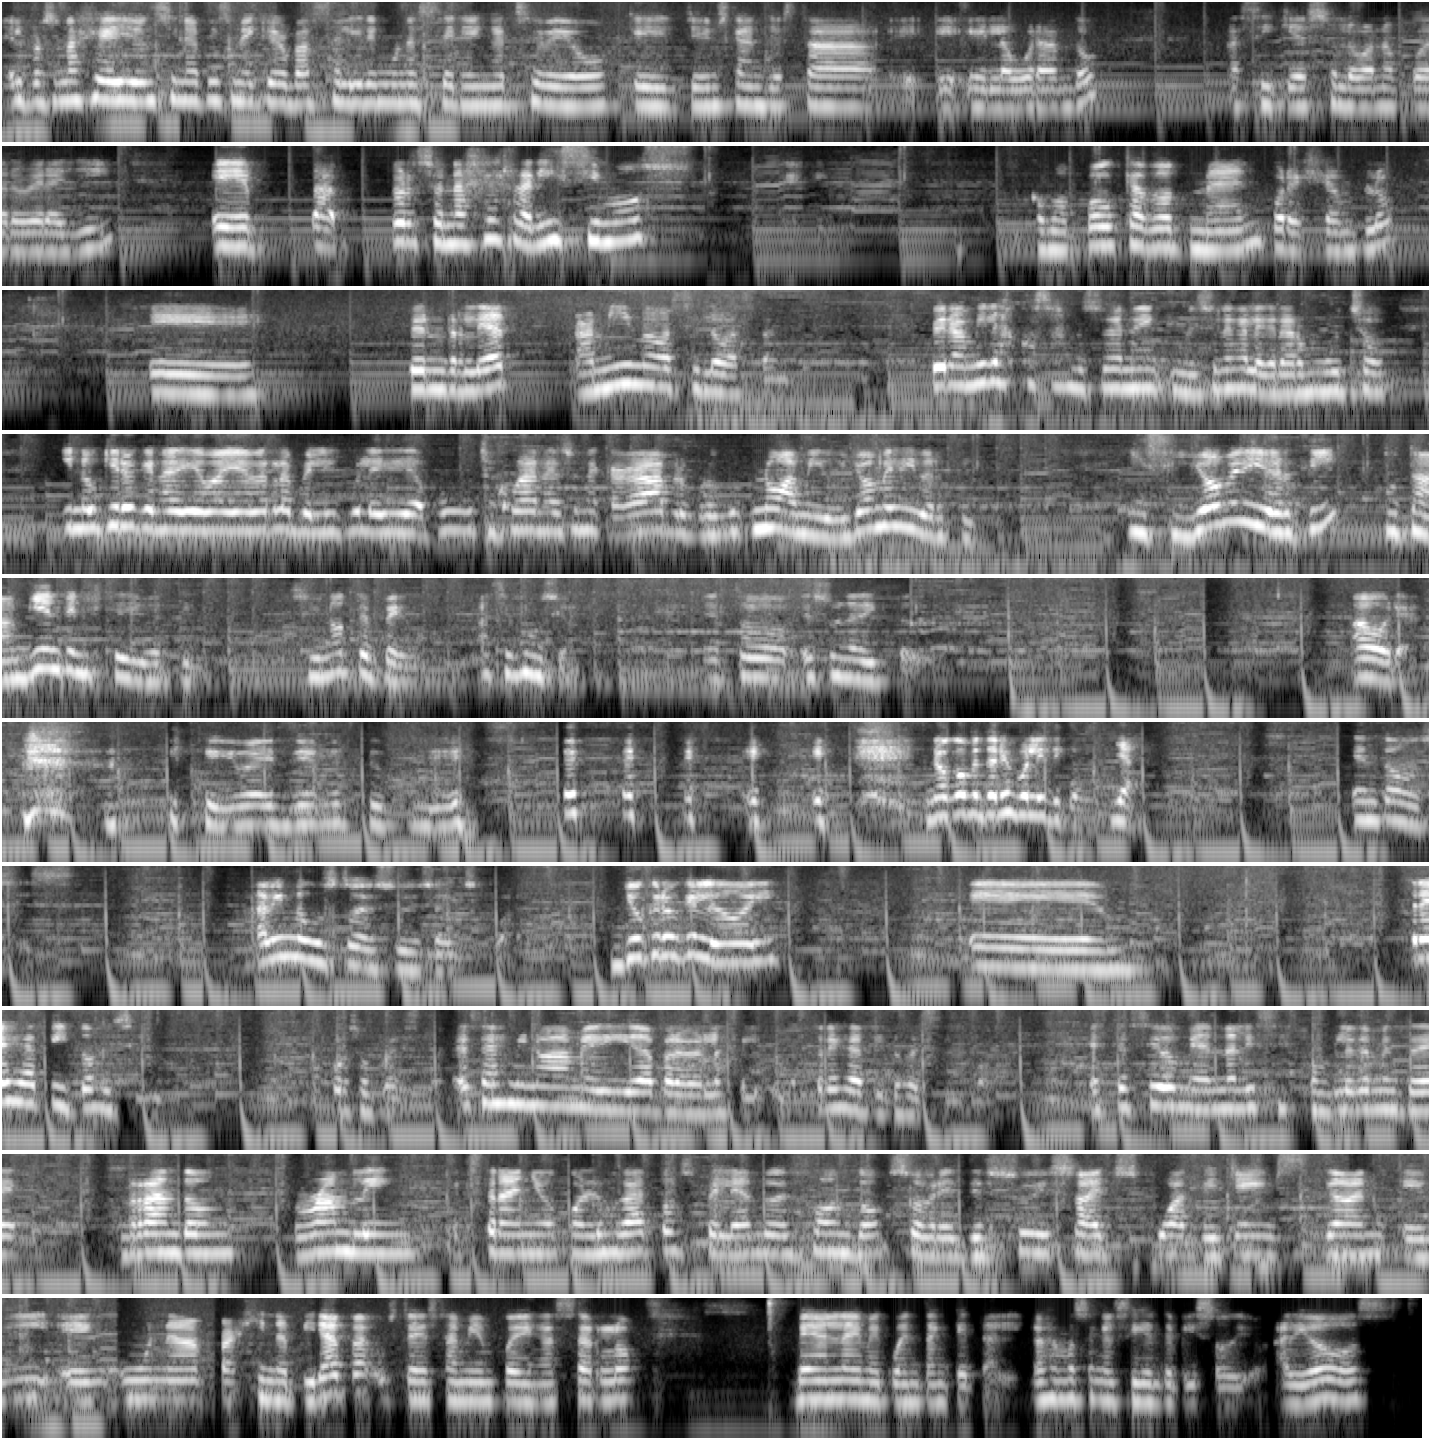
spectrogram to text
el personaje de John Cena Peacemaker va a salir en una serie en HBO que James Gunn ya está elaborando, así que eso lo van a poder ver allí. Personajes rarísimos, como Polka Dot Man, por ejemplo, pero en realidad a mí me vaciló bastante. Pero a mí las cosas me suelen, me suelen alegrar mucho y no quiero que nadie vaya a ver la película y diga, pucha, Juana, es una cagada, pero no, amigo, yo me divertí. Y si yo me divertí, tú también tienes que divertirte si no te pego. Así funciona. Esto es una dictadura. Ahora, iba a decir estupidez. no comentarios políticos, ya. Entonces, a mí me gustó el Suicide Squad. Yo creo que le doy eh, tres gatitos de cinco, por supuesto. Esa es mi nueva medida para ver las películas, tres gatitos de cinco. Este ha sido mi análisis completamente random, rambling, extraño, con los gatos peleando de fondo sobre The Suicide Squad de James Gunn que vi en una página pirata. Ustedes también pueden hacerlo. Véanla y me cuentan qué tal. Nos vemos en el siguiente episodio. Adiós.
